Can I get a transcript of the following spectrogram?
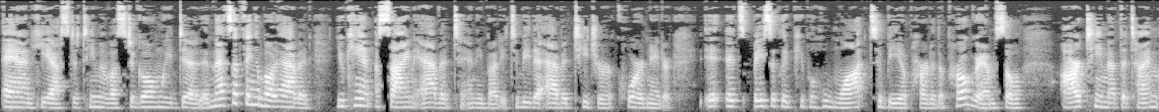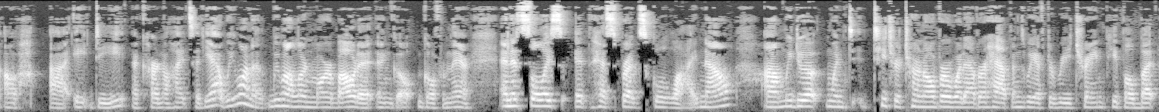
and he asked a team of us to go, and we did. And that's the thing about Avid: you can't assign Avid to anybody to be the Avid teacher or coordinator. It, it's basically people who want to be a part of the program. So our team at the time, uh, uh, 8D at Cardinal Heights, said, "Yeah, we want to we want to learn more about it and go go from there." And it slowly it has spread school wide now. Um, we do it when t- teacher turnover, whatever happens, we have to retrain people, but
